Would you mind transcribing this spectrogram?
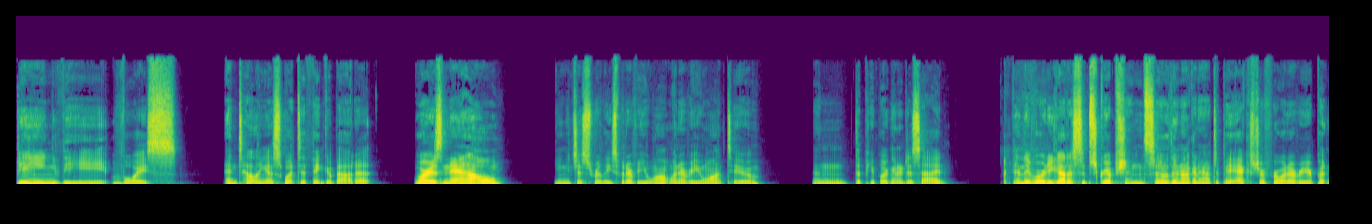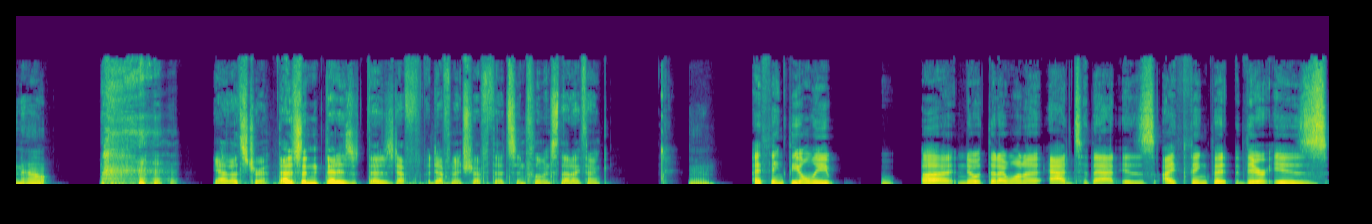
being the voice and telling us what to think about it. Whereas now you can just release whatever you want whenever you want to and the people are going to decide. And they've already got a subscription, so they're not going to have to pay extra for whatever you're putting out. yeah, that's true. That is an, that is that is def, a definite shift that's influenced that. I think. Yeah. I think the only uh, note that I want to add to that is I think that there is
